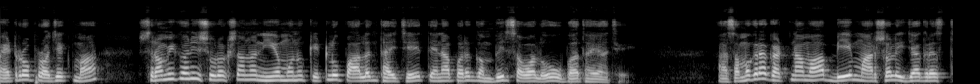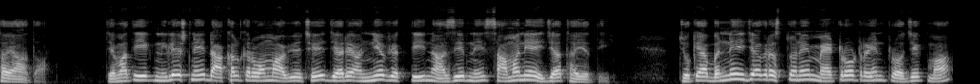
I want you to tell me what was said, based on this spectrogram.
મેટ્રો પ્રોજેક્ટમાં શ્રમિકોની સુરક્ષાના નિયમોનું કેટલું પાલન થાય છે તેના પર ગંભીર સવાલો ઊભા થયા છે. આ સમગ્ર ઘટનામાં બે માર્શલ ઇજાગ્રસ્ત થયા હતા. જેમાંથી એક નિલેશને દાખલ કરવામાં આવ્યો છે જ્યારે અન્ય વ્યક્તિ નાઝીરને સામાન્ય ઈજા થઈ હતી. જોકે આ બંને ઇજાગ્રસ્તોને મેટ્રો ટ્રેન પ્રોજેક્ટમાં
